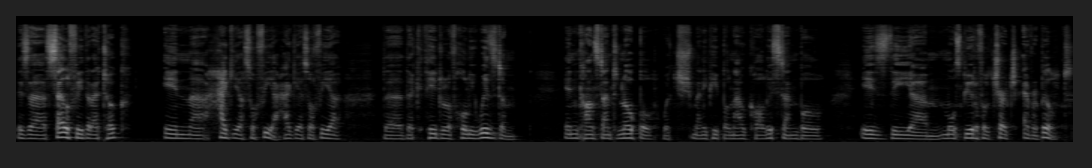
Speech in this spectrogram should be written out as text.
is a selfie that I took in uh, Hagia Sophia. Hagia Sophia, the, the Cathedral of Holy Wisdom in Constantinople, which many people now call Istanbul, is the um, most beautiful church ever built.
